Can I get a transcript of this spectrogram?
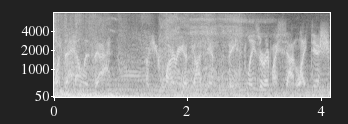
What the hell is that? Are you firing a goddamn space laser at my satellite dish?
